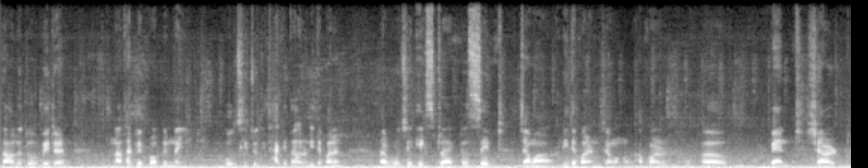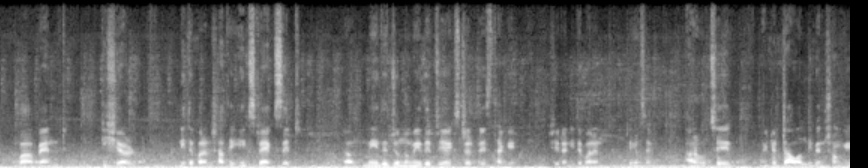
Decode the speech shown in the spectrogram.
তাহলে তো বেটার না থাকলে প্রবলেম নাই। বলছি যদি থাকে তাহলে নিতে পারেন। তারপর হচ্ছে এক্সট্রা একটা সেট জামা নিতে পারেন, যেমন আপনার প্যান্ট শার্ট বা প্যান্ট টি শার্ট নিতে পারেন, সাথে এক্সট্রা এক সেট মেয়েদের জন্য মেয়েদের যে এক্সট্রা ড্রেস থাকে, সেটা নিতে পারেন, ঠিক আছে? আর হচ্ছে একটা টাওয়াল নেবেন সঙ্গে।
